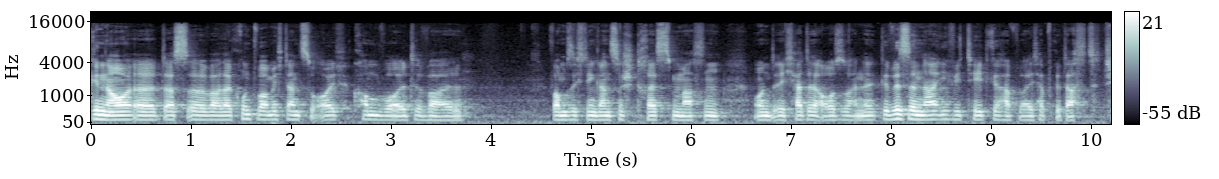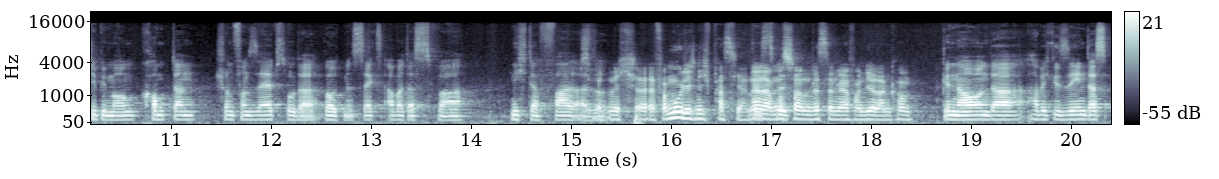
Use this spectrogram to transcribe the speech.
Genau, äh, das äh, war der Grund, warum ich dann zu euch kommen wollte, weil warum sich den ganzen Stress machen. Und ich hatte auch so eine gewisse Naivität gehabt, weil ich habe gedacht, JP Morgan kommt dann schon von selbst oder Goldman Sachs, aber das war nicht der Fall. Das also, wird nicht, äh, vermutlich nicht passieren, ne? da muss schon ein bisschen mehr von dir dann kommen. Genau, und da habe ich gesehen, dass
